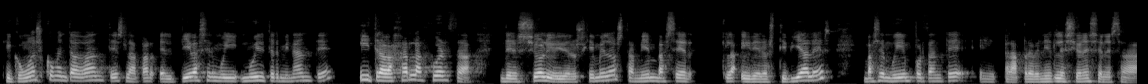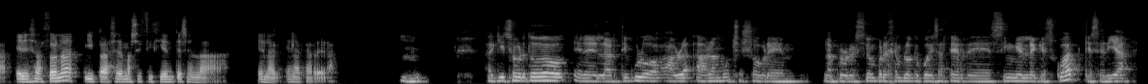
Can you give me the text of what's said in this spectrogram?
que como os comentado antes, la el pie va a ser muy, muy determinante y trabajar la fuerza del sóleo y de los gemelos también va a ser y de los tibiales va a ser muy importante eh, para prevenir lesiones en esa, en esa zona y para ser más eficientes en la, en la, carrera. Aquí, sobre todo, en el artículo habla, habla, mucho sobre la progresión, por ejemplo, que podéis hacer de single leg squat, que sería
